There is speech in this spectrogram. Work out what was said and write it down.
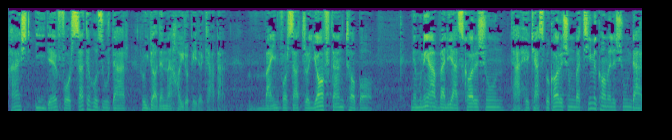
هشت ایده فرصت حضور در رویداد نهایی رو پیدا کردند و این فرصت رو یافتن تا با نمونه اولی از کارشون طرح کسب و کارشون و تیم کاملشون در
